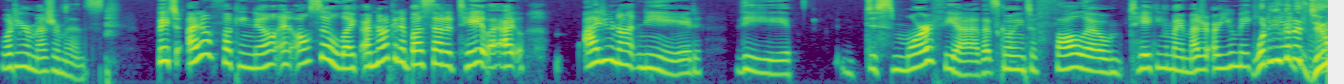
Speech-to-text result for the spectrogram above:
What are your measurements? Bitch, I don't fucking know. And also, like, I'm not gonna bust out a tape. I, I, I do not need the dysmorphia that's going to follow taking my measure. Are you making? what are you me a gonna do?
